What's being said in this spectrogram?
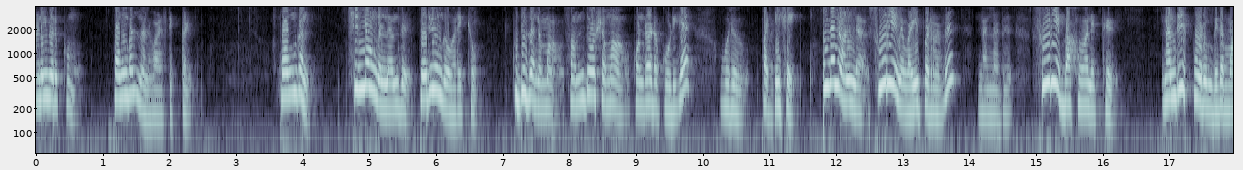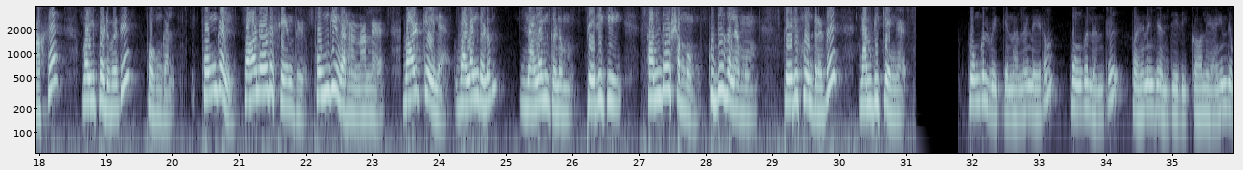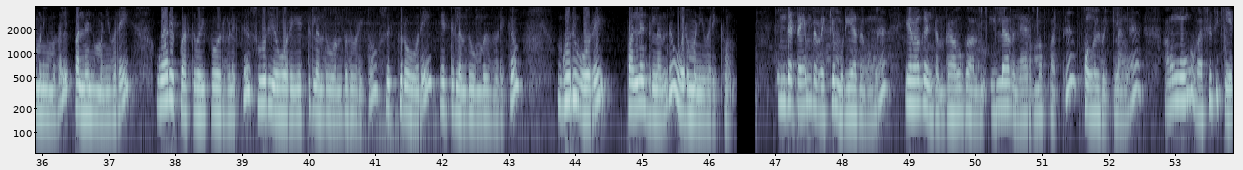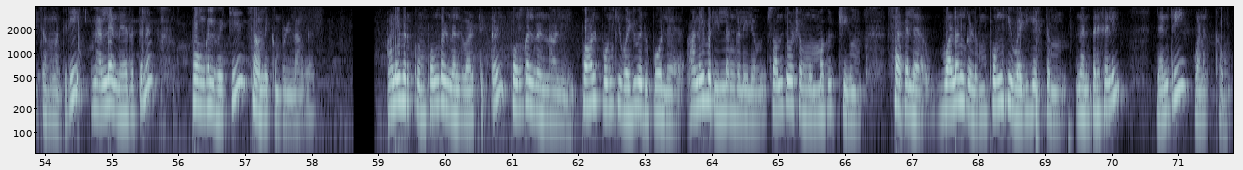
அனைவருக்கும் பொங்கல் நல்வாழ்த்துக்கள். பொங்கல் சின்னவங்கள்லேருந்து பெரியவங்க வரைக்கும் குதூகலமாக சந்தோஷமாக கொண்டாடக்கூடிய ஒரு பண்டிகை. இந்த நாளில் சூரியனை வழிபடுறது நல்லது. சூரிய பகவானுக்கு நன்றி கூறும் விதமாக வழிபடுவது பொங்கல். பொங்கல் பாலோடு சேர்ந்து பொங்கி வர்றனால வாழ்க்கையில் வளங்களும் நலன்களும் பெருகி சந்தோஷமும் குதூகலமும் பெருகுன்றது நம்பிக்கைங்க. பொங்கல் வைக்க நல்ல நேரம் பொங்கல் அன்று பதினஞ்சாம் தேதி காலை ஐந்து மணி முதல் பன்னெண்டு மணி வரை. ஓரை பார்த்து வைப்பவர்களுக்கு சூரிய ஓரை எட்டுலேருந்து ஒன்பது வரைக்கும் சுக்கர ஓரை எட்டுலேருந்து ஒன்பது வரைக்கும் குரு ஓரை பன்னெண்டுலேருந்து ஒரு மணி வரைக்கும். இந்த டைமில் வைக்க முடியாதவங்க யமகண்டம் ராகுகாலம் இல்லாத நேரமாக பார்த்து பொங்கல் வைக்கலாங்க. அவங்கவுங்க வசதிக்கு ஏற்ற மாதிரி நல்ல நேரத்தில் பொங்கல் வச்சு சாமி கும்பிடலாங்க. அனைவருக்கும் பொங்கல் நல்வாழ்த்துக்கள். பொங்கல் நன்னாளில் பால் பொங்கி வழிவது போல அனைவர் இல்லங்களிலும் சந்தோஷமும் மகிழ்ச்சியும் சகல வளங்களும் பொங்கி வழியட்டும் நண்பர்களே. நன்றி வணக்கம்.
